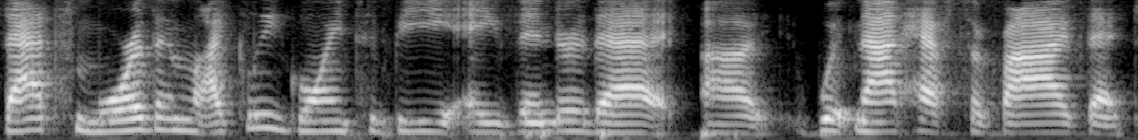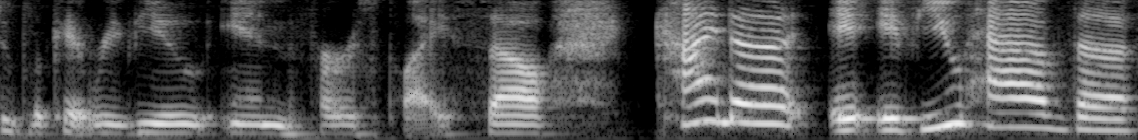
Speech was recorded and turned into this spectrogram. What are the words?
that's more than likely going to be a vendor that uh, would not have survived that duplicate review in the first place. So, kind of, if you have the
